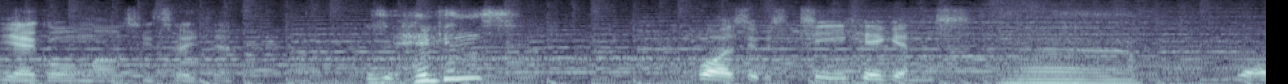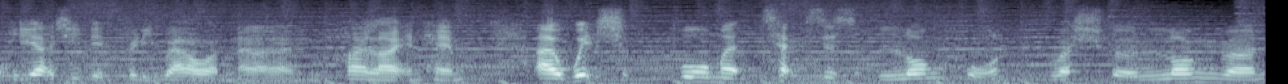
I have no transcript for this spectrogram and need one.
Yeah, go on, Miles, you take it. Was it Higgins? was. It was T. Higgins. Uh, Well, he actually did pretty well on um, highlighting him. Uh, which former Texas Longhorn rushed for a long run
